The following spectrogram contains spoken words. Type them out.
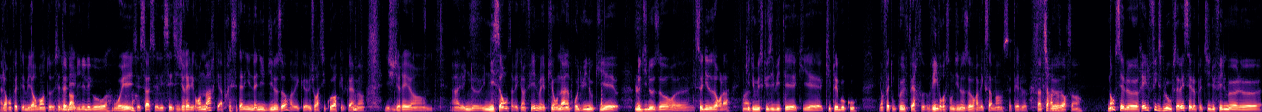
Alors en fait, les meilleures ventes euh, cette les année. Barbie, les Lego. Oui, c'est ça, c'est, je dirais, les grandes marques. Après, cette année, il y a une année du dinosaure avec euh, Jurassic World, qui est quand même, je dirais, une, licence avec un film. Et puis on a un produit, nous, qui est euh, le dinosaure, ce dinosaure-là, qui est une exclusivité et qui, est, qui plaît beaucoup. Et en fait, on peut faire vivre son dinosaure avec sa main. Ça s'appelle. C'est un tyrannosaure, ça. Hein non, c'est le Real Fix Blue. Vous savez, c'est le petit du film. Le...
